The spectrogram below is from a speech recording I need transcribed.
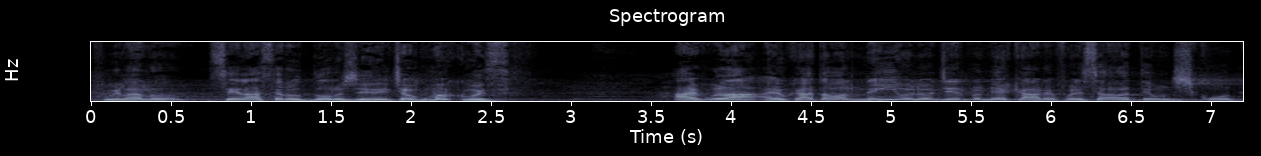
Fui lá no, sei lá se era o dono, gerente, alguma coisa. Aí fui lá, aí o cara tava, nem olhou direito para minha cara. Eu falei assim: ó, oh, tem um desconto,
